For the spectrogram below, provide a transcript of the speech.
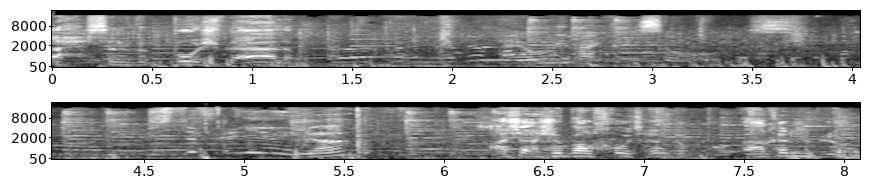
أحسن ببوش في العالم. I only like the sauce. يا؟ عاش عجبها الخوت غير آه، غير البلون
